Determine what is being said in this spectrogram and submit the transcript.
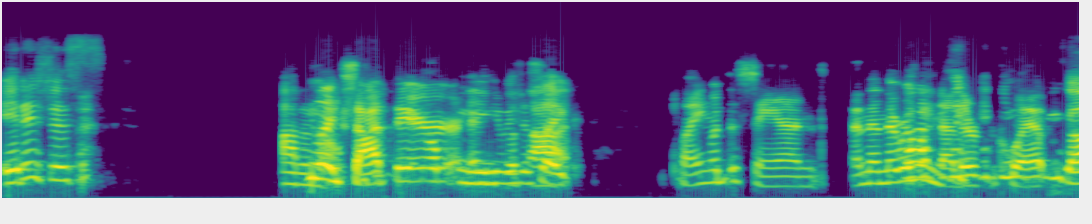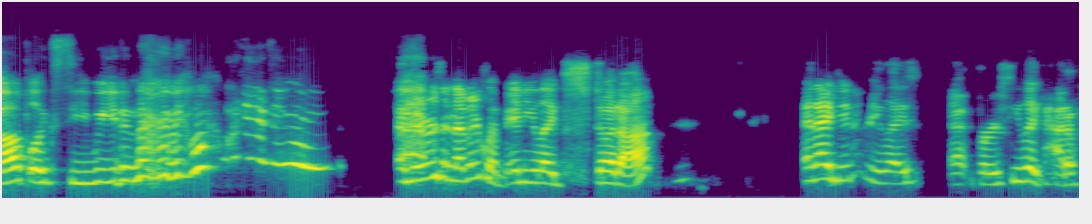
it is just I don't he know. like sat there and he was just that. like playing with the sand. And then there was yeah, another like, clip. Up like seaweed in there. Like, what are you doing? And there was another clip and he like stood up. And I didn't realize at first he like had a,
